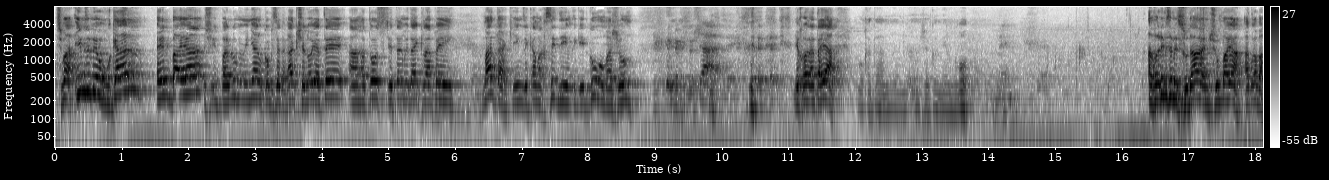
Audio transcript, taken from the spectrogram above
תשמע, אם זה מאורגן, אין בעיה שיתפללו במניין, הכל בסדר. רק שלא יטה המטוס יותר מדי כלפי מטה, כי אם זה כמה חסידים, נגיד גור או משהו, בקדושה. יכול להיות הטעיה. אבל אם זה מסודר, אין שום בעיה, אדרבה.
